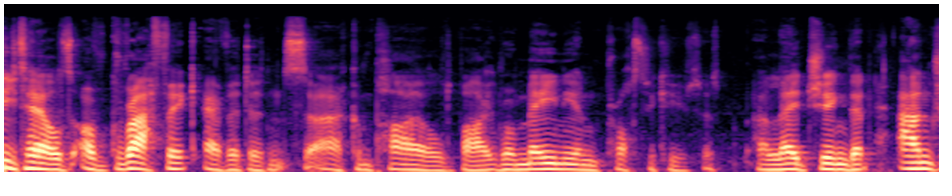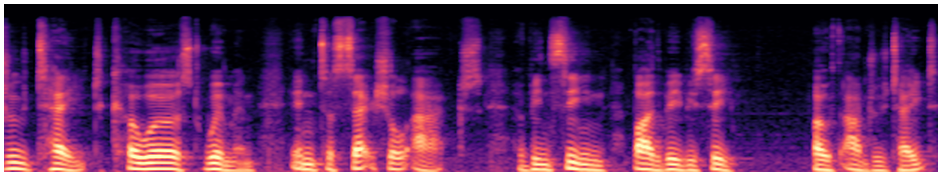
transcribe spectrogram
Details of graphic evidence uh, compiled by Romanian prosecutors alleging that Andrew Tate coerced women into sexual acts have been seen by the BBC. Both Andrew Tate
